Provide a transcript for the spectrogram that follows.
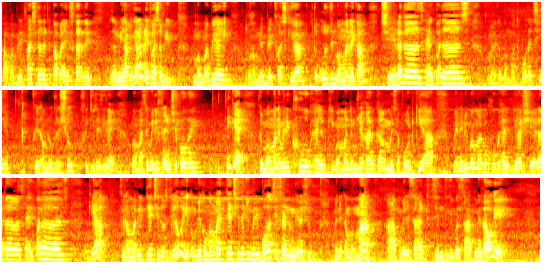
पापा ब्रेकफास्ट कर रहे थे पापा एग्स कर रहे जैसे मैं यहाँ पे क्या ना ब्रेकफास्ट अभी, मम्मा भी आई तो हमने ब्रेकफास्ट किया। तो उस दिन मम्मा ने कहा शेयर अदर्स हेल्प अदर्स मैंने कहा, मम्मा तो बहुत अच्छी हैं। फिर हम लोग रशु फिर धीरे धीरे मम्मा से मेरी फ्रेंडशिप हो गई। ठीक है? फिर मम्मा ने मेरी खूब हेल्प की। मम्मा ने मुझे हर काम में सपोर्ट किया। मैंने भी मम्मा को खूब हेल्प किया। शेयर अदर्स हेल्प अदर्स किया। फिर हमारी इतनी अच्छी दोस्ती हो गई। और मेरे को मम्मा इतनी अच्छी लगी, मेरी बहुत अच्छी फ्रेंड बन गई रशु मैंने कहा, मम्मा, आप मेरे साथ ज़िंदगी भर साथ में रहोगे?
